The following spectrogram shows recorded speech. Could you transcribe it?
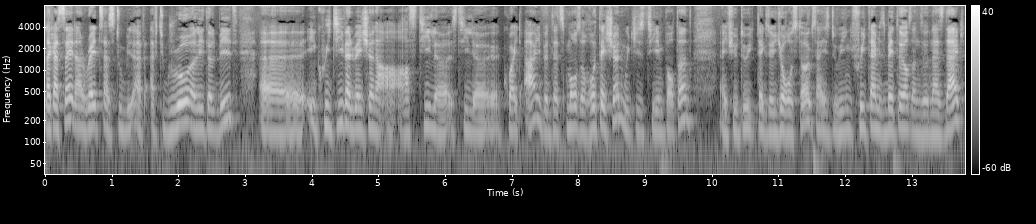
like I said, uh, rates has to be, have, have, to grow a little bit. Uh, equity valuation are, are still uh, still uh, quite high, but that's more the rotation, which is still important. If you do, take the Euro Stoxx, it's doing three times better than the Nasdaq.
